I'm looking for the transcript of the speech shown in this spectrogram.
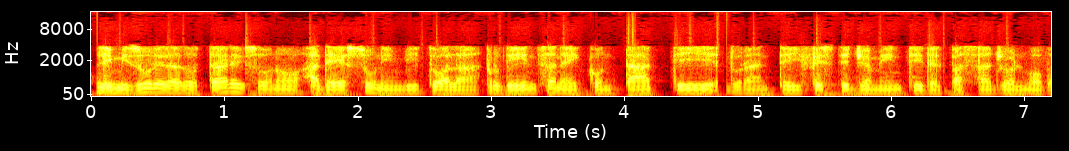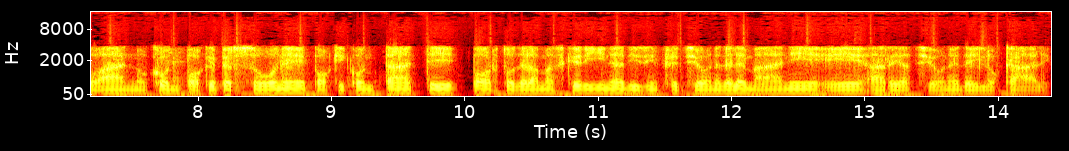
Le misure da adottare sono adesso un invito alla prudenza nei contatti durante i festeggiamenti del passaggio al nuovo anno, con poche persone, pochi contatti, porto della mascherina, disinfezione delle mani e areazione dei locali.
